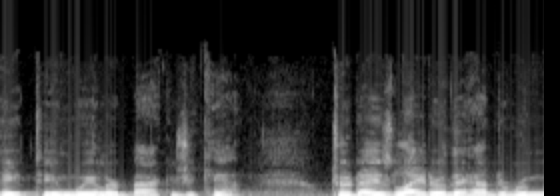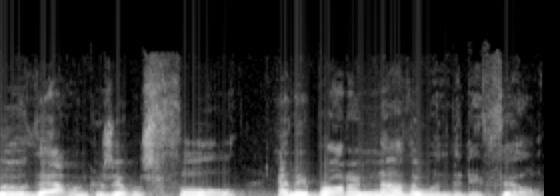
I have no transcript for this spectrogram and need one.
18 wheeler back as you can. Two days later, they had to remove that one because it was full, and they brought another one that he filled.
